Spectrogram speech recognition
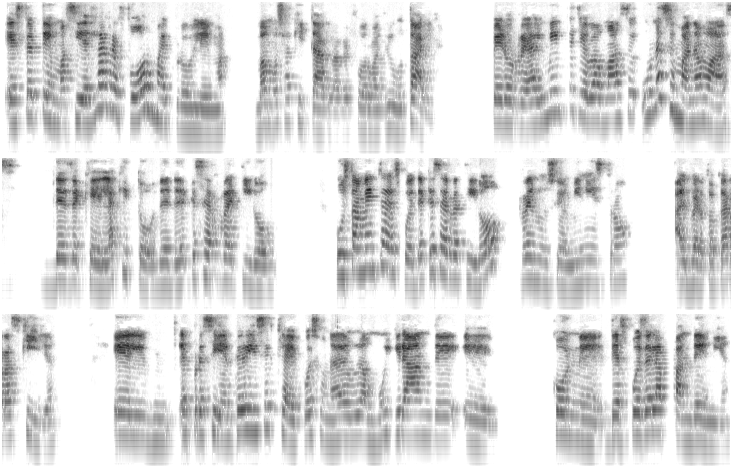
este tema. Si es la reforma el problema, vamos a quitar la reforma tributaria. Pero realmente lleva más de una semana más desde que él la quitó, desde que se retiró. Justamente después de que se retiró, renunció el ministro Alberto Carrasquilla. El, el presidente dice que hay pues una deuda muy grande. Eh, con, eh, después de la pandemia.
